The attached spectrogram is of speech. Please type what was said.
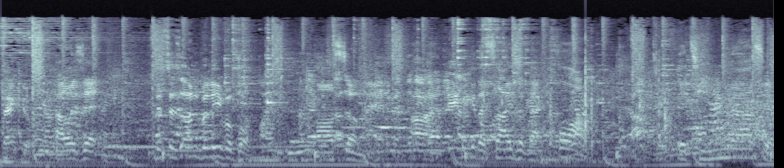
Thank you. How is it? This is unbelievable. Awesome. Look at the size of that claw. It's massive.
